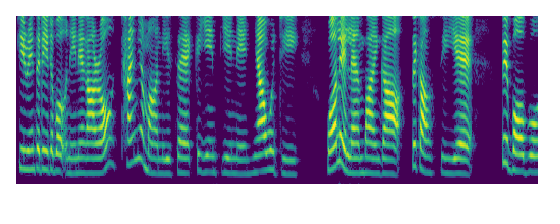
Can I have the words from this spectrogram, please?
ပြည်ရင်းသတင်းတပုတ်အနေနဲ့ကတော့ထိုင်းမြန်မာနေဆက်ကရင်ပြည်နယ်မြဝတီဝေါ်လေလန်ပိုင်းကစစ်ကောင်စီရဲ့တစ်ဘောဘော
